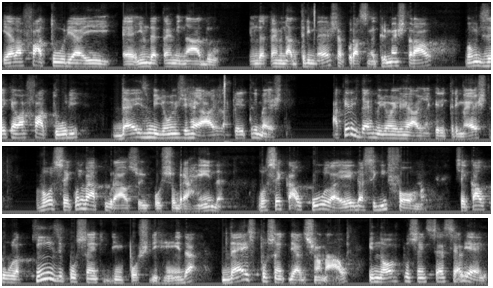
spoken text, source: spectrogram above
E ela fature aí é, em um determinado em um determinado trimestre, a apuração é trimestral, vamos dizer que ela fature 10 milhões de reais naquele trimestre. Aqueles 10 milhões de reais naquele trimestre, você, quando vai apurar o seu imposto sobre a renda, você calcula ele da seguinte forma: você calcula 15% de imposto de renda, 10% de adicional e 9% de CSLL.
